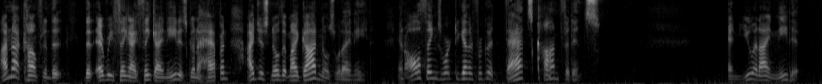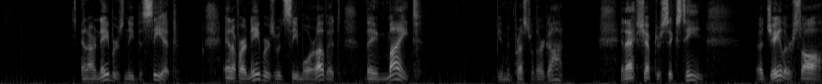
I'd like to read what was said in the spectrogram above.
I'm not confident that, that everything I think I need is going to happen. I just know that my God knows what I need. And all things work together for good. That's confidence. And you and I need it. And our neighbors need to see it. And if our neighbors would see more of it, they might be impressed with our God. In Acts chapter 16, a jailer saw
